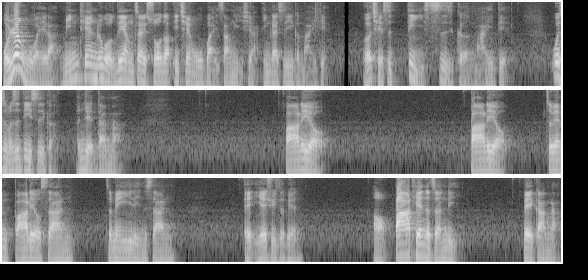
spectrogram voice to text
我认为啦，明天如果量再缩到一千五百张以下，应该是一个买点，而且是第四个买点。为什么是第四个？很简单嘛，八六八六这边八六三，这边一零三，哎，也许这边，哦，八天的整理被刚了。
